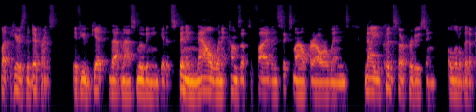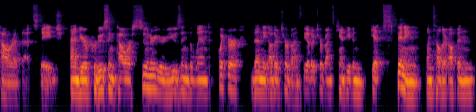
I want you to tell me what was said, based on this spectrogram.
But here's the difference: if you get that mass moving and get it spinning, now when it comes up to five and six mile per hour winds, now you could start producing a little bit of power at that stage. And you're producing power sooner, you're using the wind quicker than the other turbines. The other turbines can't even get spinning until they're up in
